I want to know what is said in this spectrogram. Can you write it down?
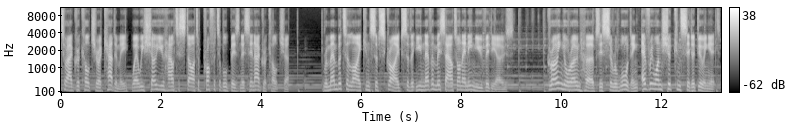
to Agriculture Academy, where we show you how to start a profitable business in agriculture. Remember to like and subscribe so that you never miss out on any new videos. Growing your own herbs is so rewarding, everyone should consider doing it.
